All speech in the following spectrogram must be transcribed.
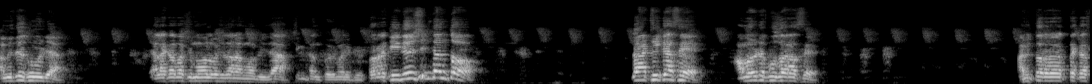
আমি দেখুন এটা। এলাকাবাসী মহলবাসী জানাব আমি। যা সিদ্ধান্ত মারি তোরা কি সিদ্ধান্ত? যা ঠিক আছে। আমার ওটা বোঝার আছে। আমি তোর একটা কাজ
